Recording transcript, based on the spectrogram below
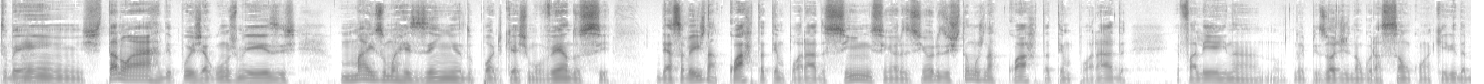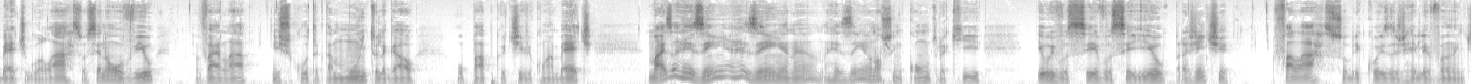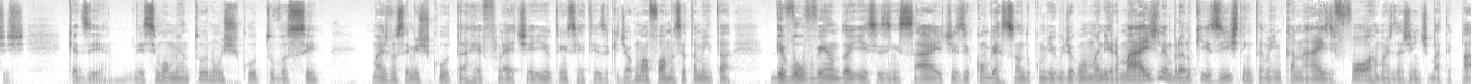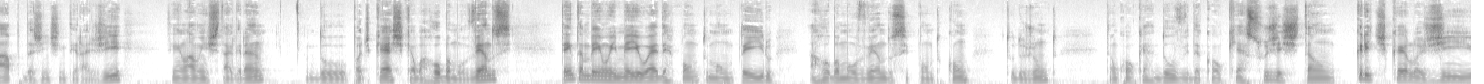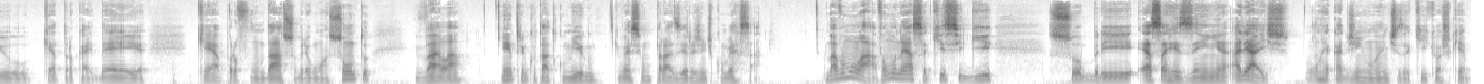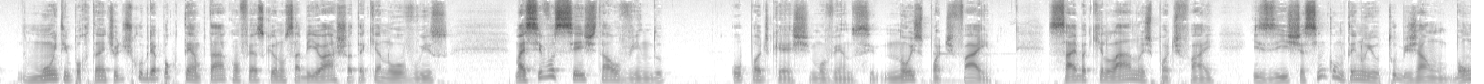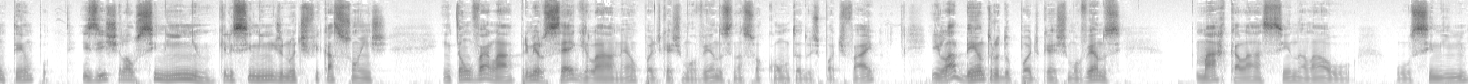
Muito bem, está no ar depois de alguns meses mais uma resenha do podcast Movendo-se. Dessa vez na quarta temporada. Sim, senhoras e senhores, estamos na quarta temporada. Eu falei aí na, no, no, episódio de inauguração com a querida Beth Golar. Se você não ouviu, vai lá, escuta, que tá muito legal o papo que eu tive com a Beth. Mas a resenha é a resenha, né? A resenha é o nosso encontro aqui, eu e você, você e eu, pra gente falar sobre coisas relevantes. Quer dizer, nesse momento eu não escuto você, mas você me escuta, reflete aí, eu tenho certeza que de alguma forma você também está devolvendo aí esses insights e conversando comigo de alguma maneira. Mas lembrando que existem também canais e formas da gente bater papo, da gente interagir. Tem lá o Instagram do podcast, que é o movendo-se. Tem também o e-mail eder.monteiro, arroba movendo-se.com, tudo junto. Então, qualquer dúvida, qualquer sugestão, crítica, elogio, quer trocar ideia, quer aprofundar sobre algum assunto, vai lá, entre em contato comigo, que vai ser um prazer a gente conversar. Mas vamos lá, vamos nessa aqui seguir sobre essa resenha. Aliás, um recadinho antes aqui que eu acho que é muito importante. Eu descobri há pouco tempo, tá? Confesso que eu não sabia, eu acho até que é novo isso. Mas se você está ouvindo o podcast Movendo-se no Spotify, saiba que lá no Spotify existe, assim como tem no YouTube já há um bom tempo, existe lá o sininho, aquele sininho de notificações. Então vai lá, primeiro segue lá, né, o podcast Movendo-se na sua conta do Spotify e lá dentro do podcast Movendo-se, marca lá, assina lá o, o sininho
